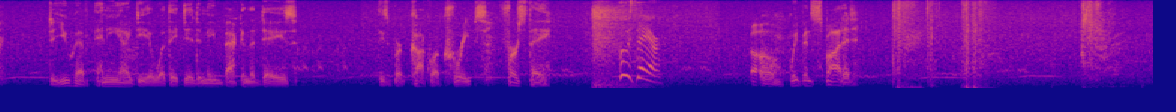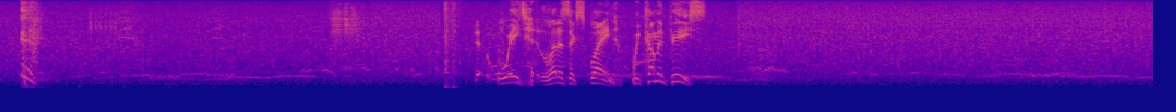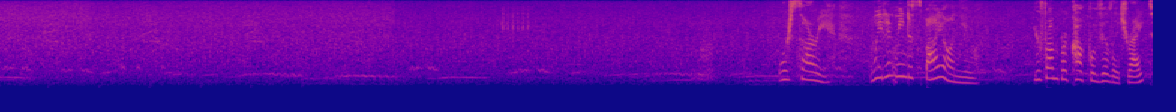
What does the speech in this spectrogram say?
do you have any idea what they did to me back in the days? These Burkaqua creeps. First they... Who's there? Uh-oh, we've been spotted. Wait, let us explain. We come in peace. Sorry. We didn't mean to spy on you. You're from Burkaqua village, right?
